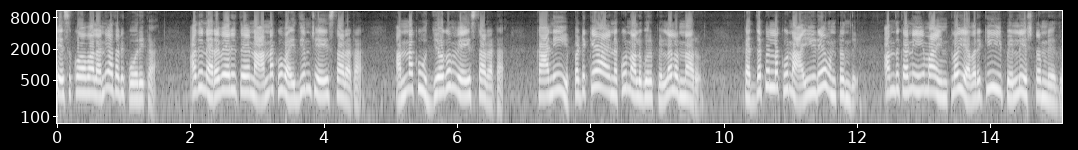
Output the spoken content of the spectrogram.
చేసుకోవాలని అతడి కోరిక. అది నెరవేరితే నాన్నకు వైద్యం చేయిస్తాడట. అన్నకు ఉద్యోగం వేయిస్తాడట. కానీ ఇప్పటికే ఆయనకు నలుగురు పిల్లలున్నారు. పెద్ద పిల్లకు నాయీడే ఉంటుంది. అందుకని మా ఇంట్లో ఎవరికీ ఈ పెళ్ళి ఇష్టం లేదు.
